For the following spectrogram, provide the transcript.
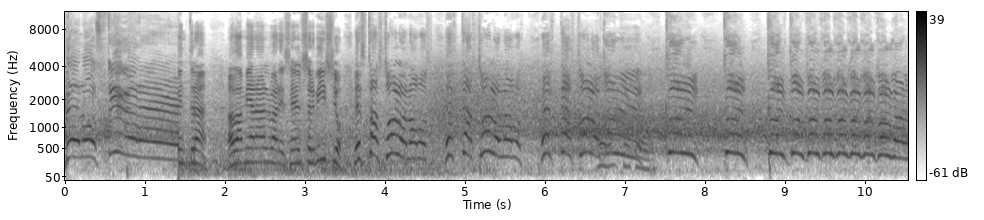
de los Tigres. Entra a Damián Álvarez en el servicio. Está solo Lobos. Está solo Lobos. Está solo. Gol. Gol. Gol. Gol. Gol. Gol. Gol. Gol. Gol. Gol. Gol. Gol.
